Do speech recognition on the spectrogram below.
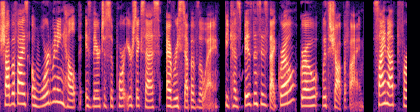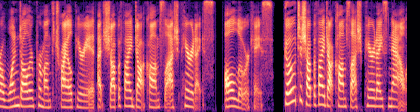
Shopify's award winning help is there to support your success every step of the way. Because businesses that grow, grow with Shopify. Sign up for a $1 per month trial period at shopify.com slash paradise, all lowercase. Go to shopify.com slash paradise now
